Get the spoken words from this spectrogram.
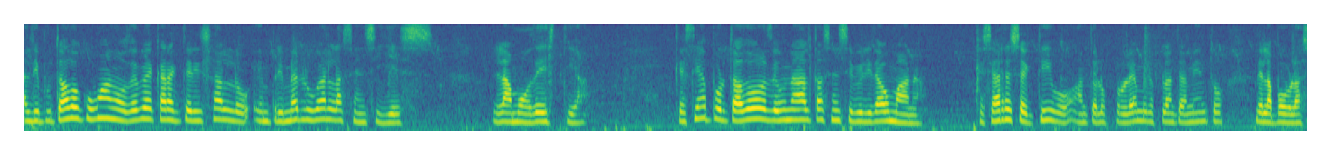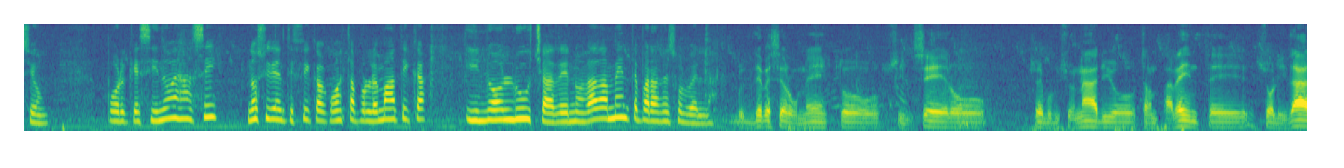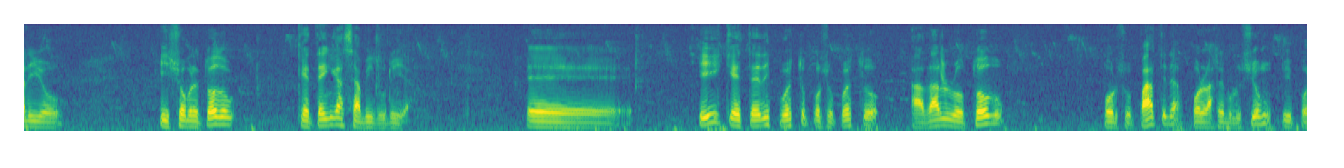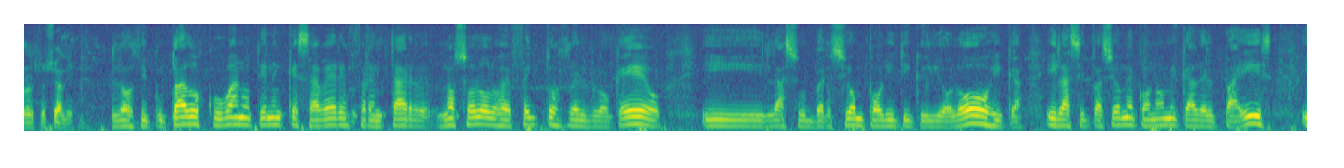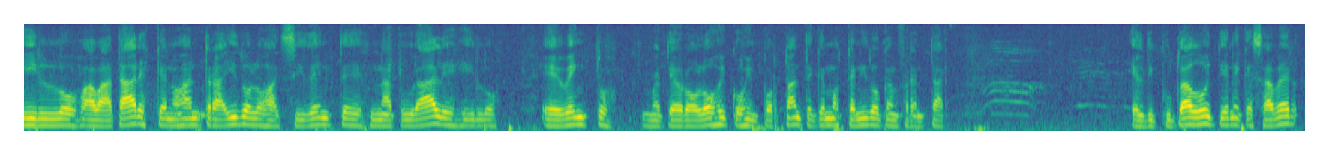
Al diputado cubano debe caracterizarlo en primer lugar la sencillez, la modestia, que sea portador de una alta sensibilidad humana, que sea receptivo ante los problemas y los planteamientos de la población, porque si no es así, no se identifica con esta problemática y no lucha denodadamente para resolverla. Debe ser honesto, sincero, revolucionario, transparente, solidario y sobre todo que tenga sabiduría. Eh, y que esté dispuesto, por supuesto, a darlo todo por su patria, por la revolución y por el socialismo. Los diputados cubanos tienen que saber enfrentar no solo los efectos del bloqueo y la subversión político-ideológica y la situación económica del país y los avatares que nos han traído los accidentes naturales y los eventos meteorológicos importantes que hemos tenido que enfrentar. El diputado hoy tiene que saber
